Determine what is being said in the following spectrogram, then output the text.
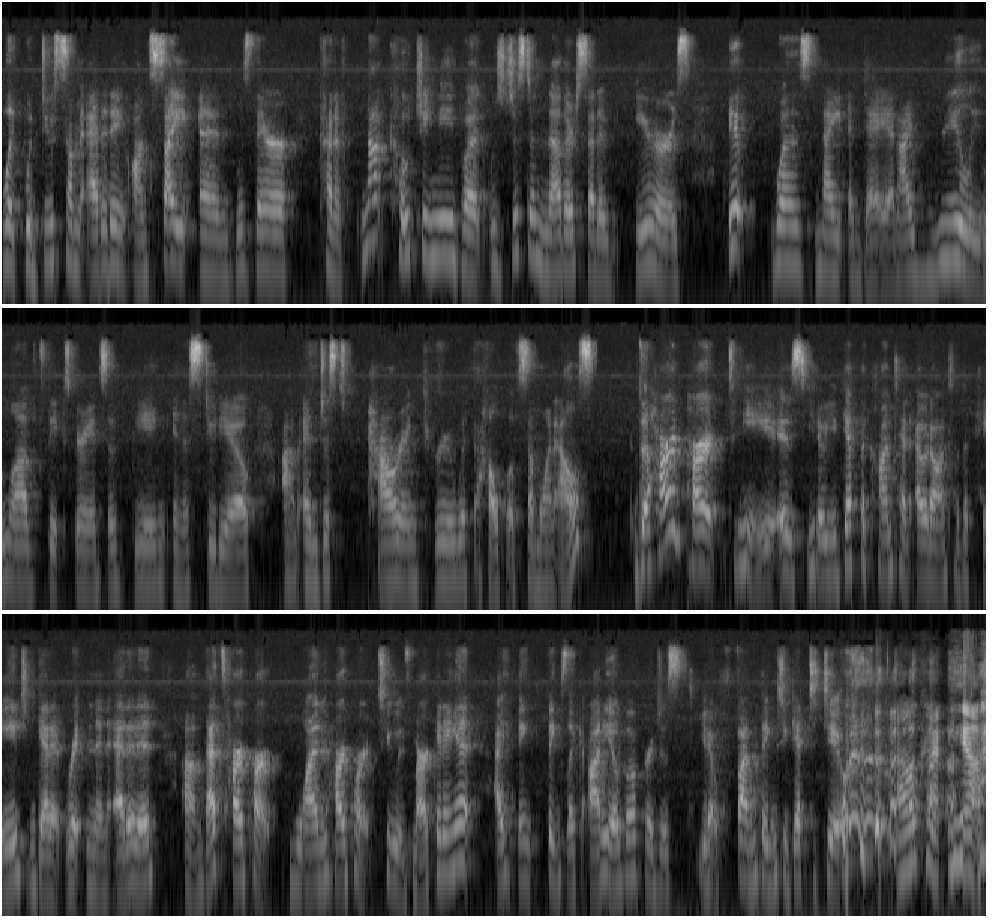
like would do some editing on site and was there kind of not coaching me but was just another set of ears it was night and day and i really loved the experience of being in a studio um, and just powering through with the help of someone else the hard part to me is you know you get the content out onto the page and get it written and edited. Um, that's hard part. One hard part two is marketing it. I think things like audiobook are just you know fun things you get to do. Okay yeah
